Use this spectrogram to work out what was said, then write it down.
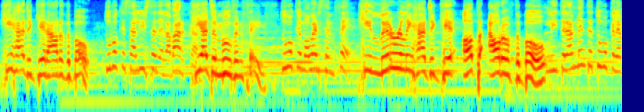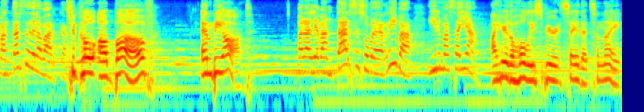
He had to get out of the boat. Tuvo que salirse de la barca. He had to move in faith. Tuvo que moverse en fe. He literally had to get up out of the boat Literalmente tuvo que levantarse de la barca to go above and beyond. Para levantarse sobre arriba ir más allá. I hear the Holy Spirit say that tonight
